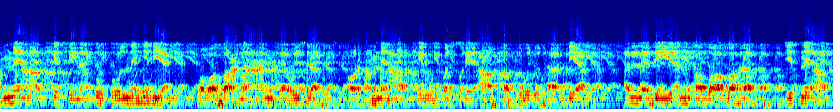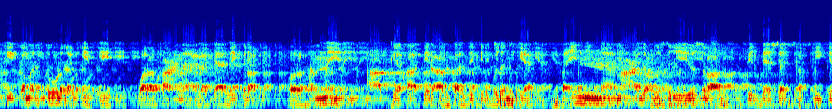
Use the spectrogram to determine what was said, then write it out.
ہم نے آپ کے سینہ کو کھول نہیں دیا ووضعنا عنك وزرك اور ہم نے آپ کے اوپر سے آپ کا بوجھ اتار دیا۔ الذي انقض ظهرك جس نے آپ کی کمر توڑ رکھی تھی۔ ورفعنا لك ذکرك اور ہم نے آپ کے خاطر آپ کا ذکر بلند کیا۔ فإن مع العسر يسرا پھر بے شک سختی کے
